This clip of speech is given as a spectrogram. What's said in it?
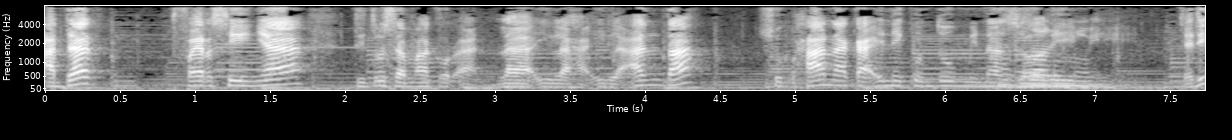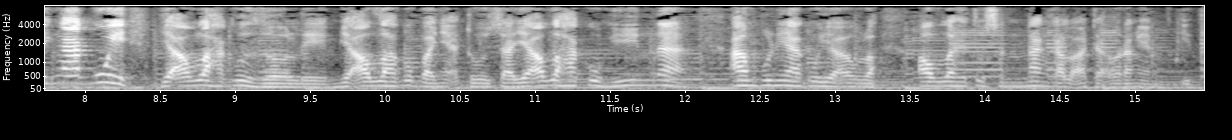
ada versinya ditulis sama Al-Qur'an. La ilaha illa anta subhanaka ini kuntu minaz Zalimin. zalimin. Jadi ngakui, ya Allah aku zolim, ya Allah aku banyak dosa, ya Allah aku hina, ampuni aku ya Allah. Allah itu senang kalau ada orang yang begitu.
